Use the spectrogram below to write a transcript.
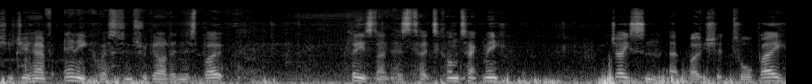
Should you have any questions regarding this boat please don't hesitate to contact me. Jason at Boatshed Torbay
